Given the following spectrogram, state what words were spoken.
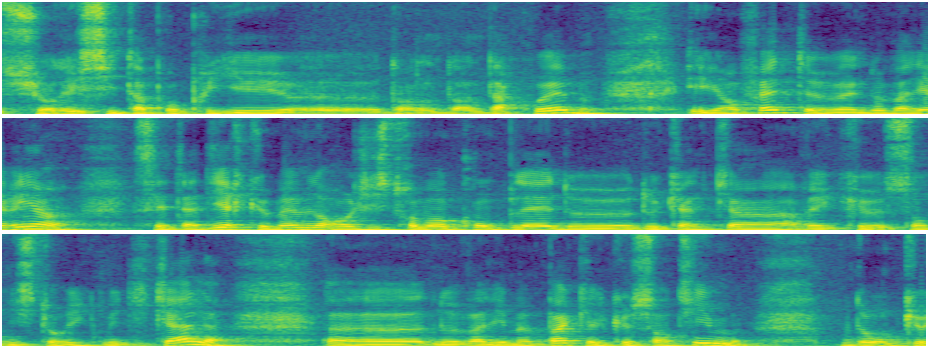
sur des sites appropriés euh, dans, le dark web, et en fait, euh, elle ne valait rien. C'est-à-dire que même l'enregistrement complet de, de quelqu'un avec son historique médical ne valait même pas quelques centimes. Donc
